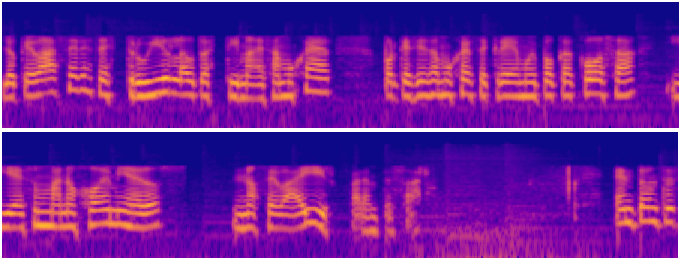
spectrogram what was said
Lo que va a hacer es destruir la autoestima de esa mujer, porque si esa mujer se cree muy poca cosa y es un manojo de miedos, no se va a ir para empezar. Entonces,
